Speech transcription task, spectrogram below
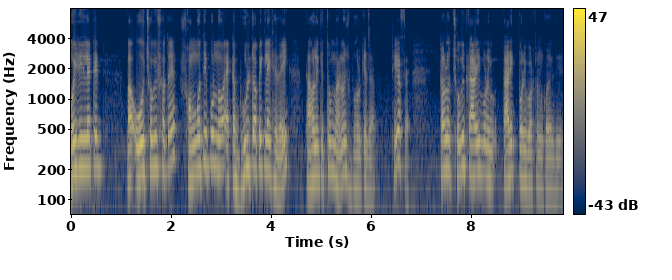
ওই রিলেটেড বা ওই ছবির সাথে সঙ্গতিপূর্ণ একটা ভুল টপিক লিখে দেই, তাহলে কিন্তু মানুষ ভরকে যাবে, ঠিক আছে? এটা হলো ছবির তারিখ তারিখ পরিবর্তন করে দিয়ে।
